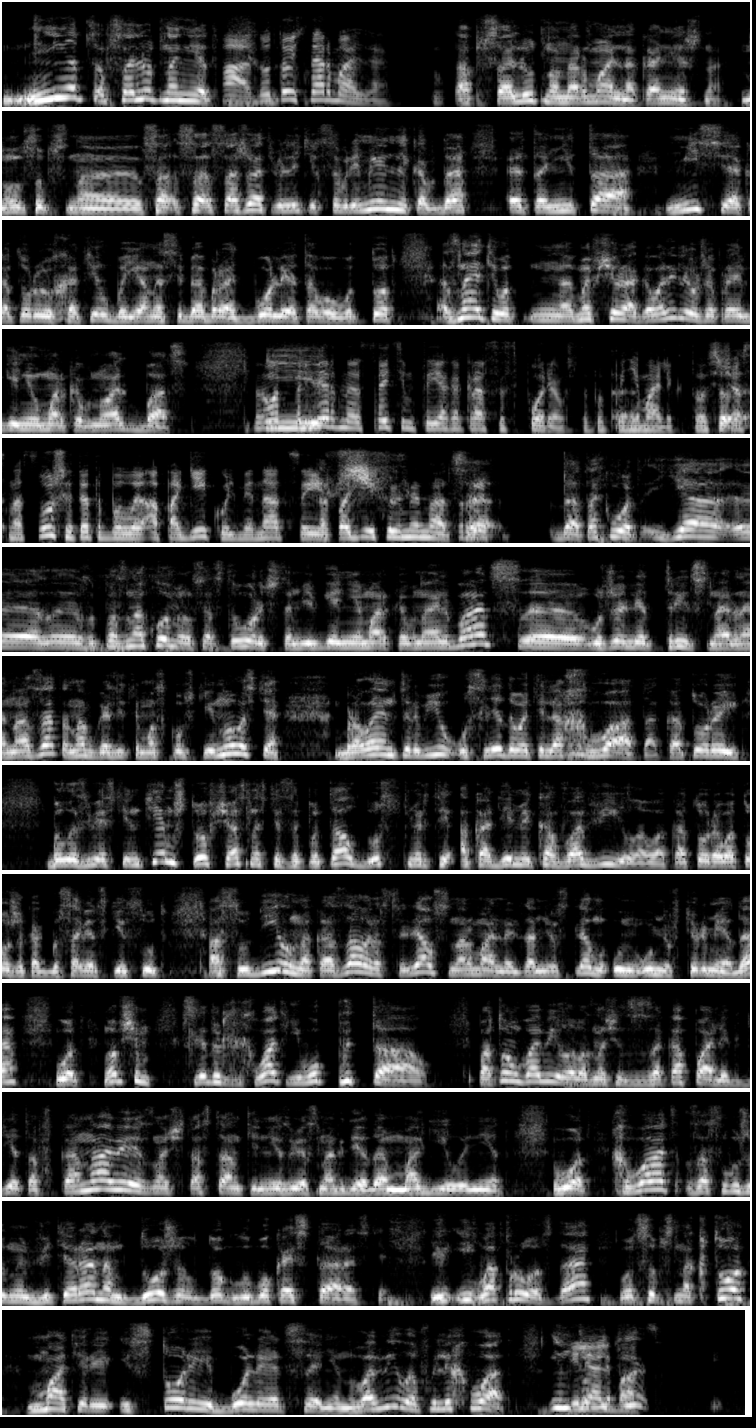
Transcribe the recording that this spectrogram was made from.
Нет, абсолютно нет. А, ну то есть нормально. Абсолютно нормально, конечно. Ну, собственно, са- са- сажать великих современников, да, это не та миссия, которую хотел бы я на себя брать. Более того, вот тот... Знаете, вот мы вчера говорили уже про Евгению Марковну Альбац. Ну вот И- примерно с этим-то я как раз и спорил, чтобы вы понимали, кто сейчас нас слушает. Это был апогей кульминации. Апогей кульминация. Да, так вот, я э, познакомился с творчеством Евгении Марковны Альбац э, уже лет 30, наверное, назад. Она в газете «Московские новости» брала интервью у следователя Хвата, который был известен тем, что, в частности, запытал до смерти академика Вавилова, которого тоже как бы советский суд осудил, наказал, расстрелял, все нормально, или там не расстрелял, ум- умер в тюрьме, да. Вот, в общем, следователь Хват его пытал. Потом Вавилова, значит, закопали где-то в канаве, значит, останки неизвестно где, да, могилы нет. Вот. Хват заслуженным ветеранам дожил до глубокой старости. И, и вопрос, да, вот, собственно, кто матери истории более ценен, Вавилов или Хват? Или Интуитив- Альбац.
